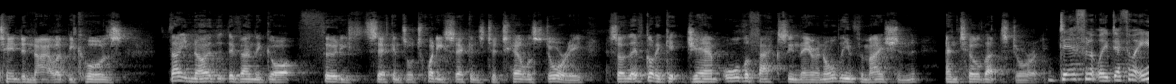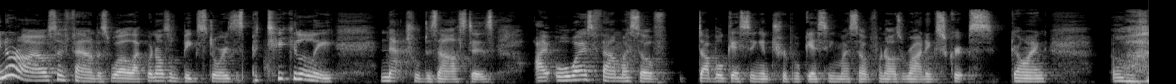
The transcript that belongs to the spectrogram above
tend to nail it because they know that they've only got 30 seconds or 20 seconds to tell a story. So they've got to get jam all the facts in there and all the information and tell that story. Definitely, definitely. You know what I also found as well, like when I was on big stories, particularly natural disasters, I always found myself double guessing and triple guessing myself when I was writing scripts, going, oh,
